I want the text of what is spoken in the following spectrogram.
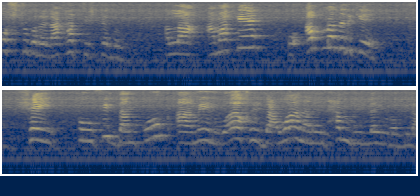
কষ্ট করে রাখার চেষ্টা করি। আল্লাহ আমাকে ও আপনাদেরকে সেই তৌফিক দান করুক, আমিন। ওয়া আখির দাওয়ানা আলহামদুলিল্লাহি রাব্বিল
